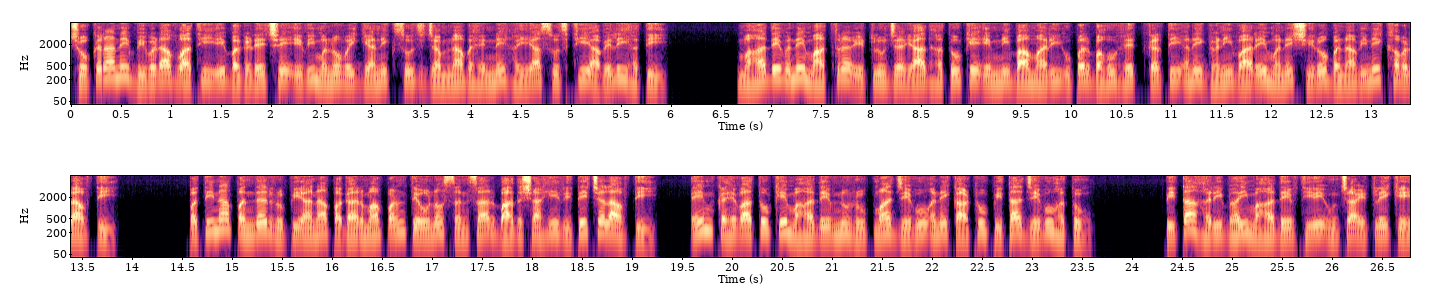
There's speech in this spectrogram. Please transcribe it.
છોકરાને બીવડાવવાથી એ બગડે છે એવી મનોવૈજ્ઞાનિક સૂઝ જમનાબહેનને હૈયાસૂઝથી આવેલી હતી. મહાદેવને માત્ર એટલું જ યાદ હતું કે એમની બા મારી ઉપર બહુ હેત કરતી અને ઘણીવાર એ મને શીરો બનાવીને ખવડાવતી. પતિના પંદર રૂપિયાના પગારમાં પણ તેઓનો સંસાર બાદશાહી રીતે ચલાવતી. એમ કહેવાતું કે મહાદેવનું રૂપમાં જેવું અને કાઠું પિતા જેવું હતું. પિતા હરિભાઈ મહાદેવથી ઊંચા એટલે કે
